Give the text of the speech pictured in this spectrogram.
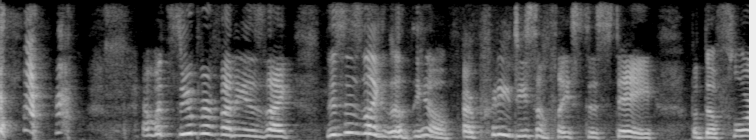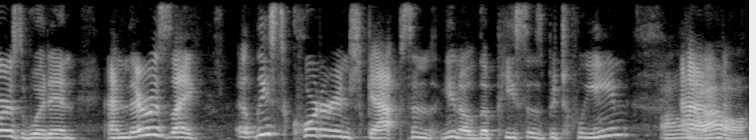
and what's super funny is like this is like you know a pretty decent place to stay, but the floor is wooden, and there was like at least quarter inch gaps in you know the pieces between. Oh Um, wow.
